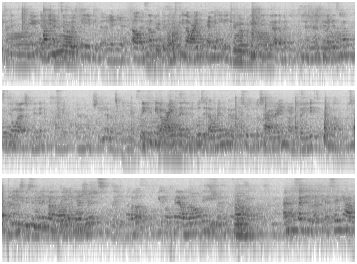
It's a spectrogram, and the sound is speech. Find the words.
اكتبي وبعدين هنا كده يعني آه بالظبط كده. بصي لو عايزة تعملي الأدوات. في مجازمه بس هو عشان النت الادوات تكتبي لو عايزه الجزء الاولاني يبقى بالاسود بتدوسي على العين يعني دايلكت كلمه بتدوسي على العين خلاص أوكي توكلي على الله أنا هسجل دلوقتي الاسامي على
